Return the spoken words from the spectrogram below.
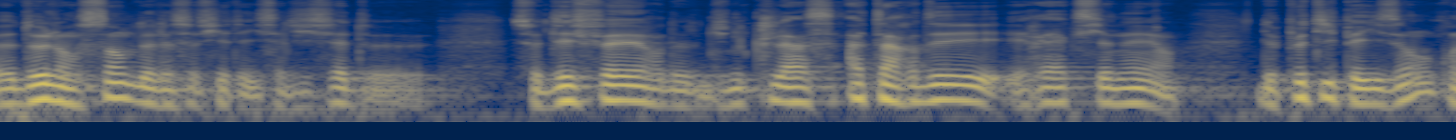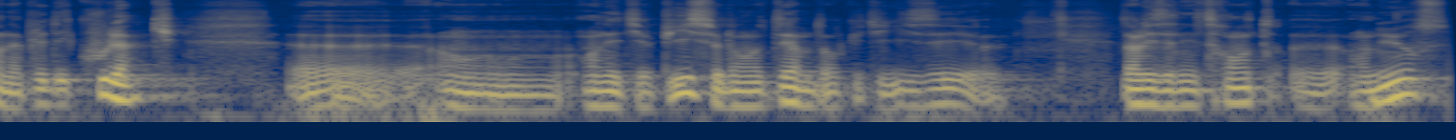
de l'ensemble de la société. Il s'agissait de se défaire d'une classe attardée et réactionnaire de petits paysans qu'on appelait des koulaks euh, en, Éthiopie, selon le terme donc utilisé euh, dans les années 30 euh, en URSS,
